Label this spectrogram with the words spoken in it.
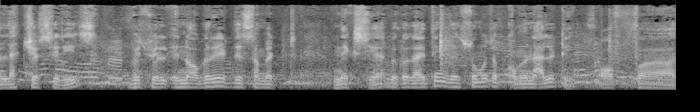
lecture series, mm-hmm. which will inaugurate the summit next year because I think there's so much of commonality of uh,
